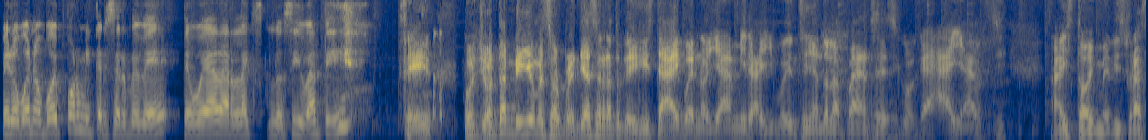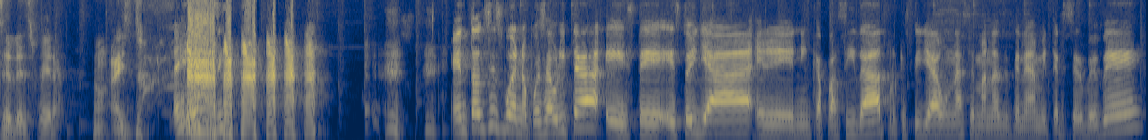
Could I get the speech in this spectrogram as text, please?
Pero bueno, voy por mi tercer bebé, te voy a dar la exclusiva a ti. Sí, pues yo también yo me sorprendí hace rato que dijiste, ay, bueno, ya mira, ahí voy enseñando la panza, y así como ay, ya, ahí estoy, me disfracé de esfera, ¿no? Ahí estoy. Entonces, bueno, pues ahorita este, estoy ya en incapacidad porque estoy ya unas semanas de tener a mi tercer bebé.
